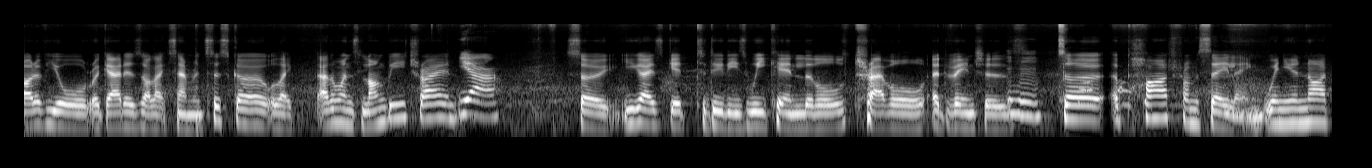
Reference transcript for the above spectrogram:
lot of your regattas are like San Francisco or like the other ones Long Beach, right? Yeah, So you guys get to do these weekend little travel adventures. So apart from sailing, when you're not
